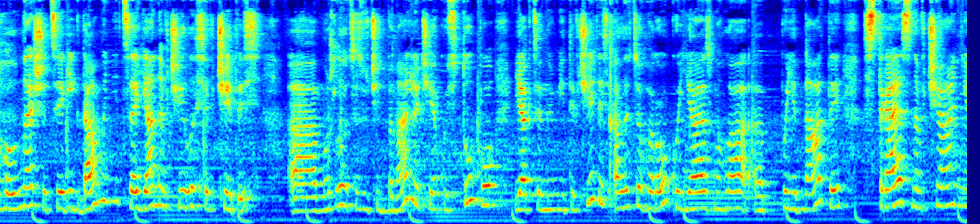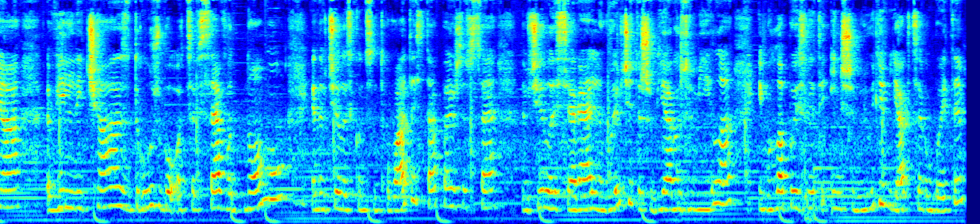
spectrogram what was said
Головне, що цей рік дав мені, це я навчилася вчитись. Можливо, це звучить банально чи якось тупо, як це не вміти вчитись, але цього року я змогла е, поєднати стрес, навчання, вільний час, дружбу оце все в одному. Я навчилась концентруватись, та перш за все, навчилася реально вивчити, щоб я розуміла і могла пояснити іншим людям, як це робити.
